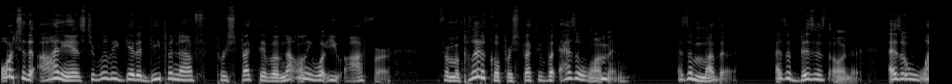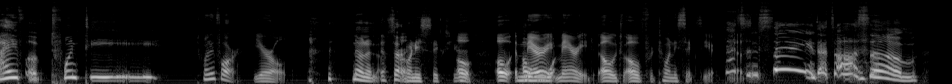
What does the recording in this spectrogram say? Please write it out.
or to the audience to really get a deep enough perspective of not only what you offer from a political perspective, but as a woman, as a mother, as a business owner, as a wife of 20. 24 year old. No, no, no. Sorry. 26 years. Oh, oh, married, wha- married. Oh, oh, for 26 years. That's yes. insane. That's awesome.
